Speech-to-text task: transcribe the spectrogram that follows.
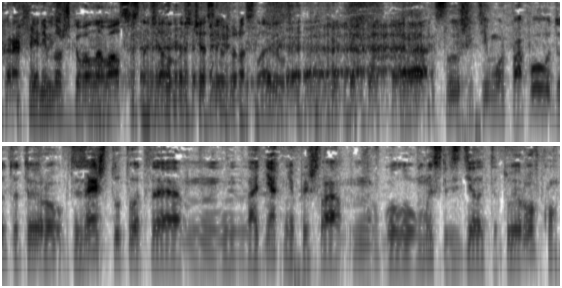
Хорошо. Я быть. немножко волновался сначала, но сейчас я уже расслабился. А, Слушай, Тимур, по поводу татуировок. Ты знаешь, тут вот э, на днях мне пришла в голову мысль сделать татуировку,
